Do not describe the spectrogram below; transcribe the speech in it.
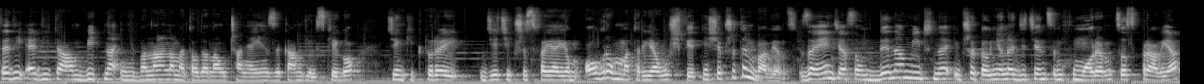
Teddy Eddy to ambitna i niebanalna metoda nauczania języka angielskiego, dzięki której dzieci przyswajają ogrom materiału, świetnie się przy tym bawiąc. Zajęcia są dynamiczne i przepełnione dziecięcym humorem, co sprawia,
